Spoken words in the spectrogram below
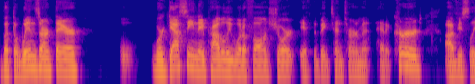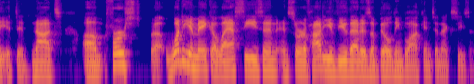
but the wins aren't there. We're guessing they probably would have fallen short if the Big Ten tournament had occurred. Obviously, it did not. Um, first, uh, what do you make of last season, and sort of how do you view that as a building block into next season?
